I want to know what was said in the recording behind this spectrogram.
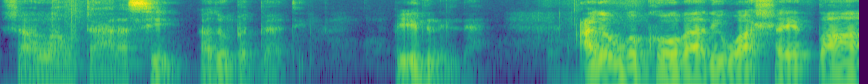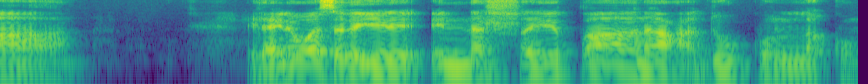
insha allahu tacaala si aada u badbaadi biidni illah cadowga koobaadi waa shaydaan ilaahina waa isaga yidhi ina ashaytaana caduwun lakum.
